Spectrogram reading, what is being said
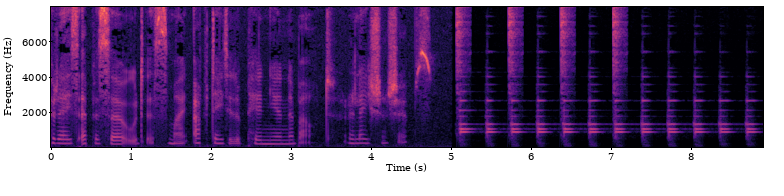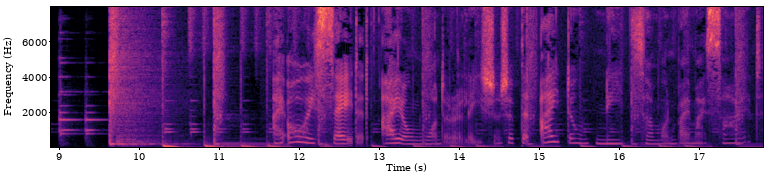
Today's episode is my updated opinion about relationships. I always say that I don't want a relationship, that I don't need someone by my side.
